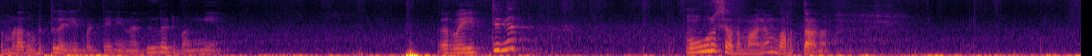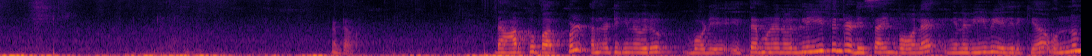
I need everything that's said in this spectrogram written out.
നമ്മളത് ഉടുത്ത് കഴിയുമ്പോഴത്തേനെ നല്ലൊരു ഭംഗിയാണ് റേറ്റിന് നൂറ് ശതമാനം വർത്താണ്. കേട്ടോ? ഡാർക്ക് പർപ്പിൾ എന്നിട്ട് ഇങ്ങനെ ഒരു ബോഡി ഇത്തെ മുഴുവൻ ഒരു ലീഫിന്റെ ഡിസൈൻ പോലെ ഇങ്ങനെ വീവ് ചെയ്തിരിക്കുക. ഒന്നും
